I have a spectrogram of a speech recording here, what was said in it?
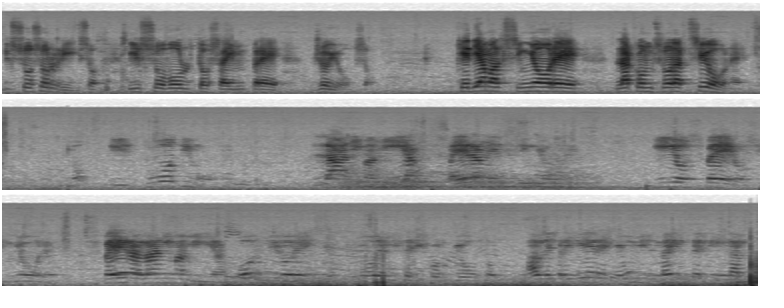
Il suo sorriso, il suo volto sempre gioioso. Chiediamo al Signore la consolazione, il tuo timore. L'anima mia spera nel Signore. Io spero, Signore, spera l'anima mia. Porgi l'orecchio, Signore misericordioso, alle preghiere che umilmente ti innalzo.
